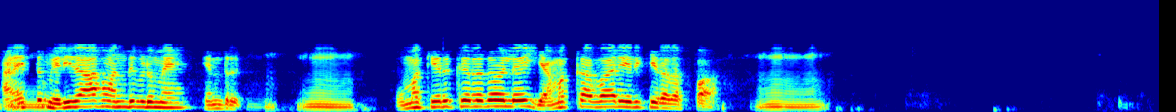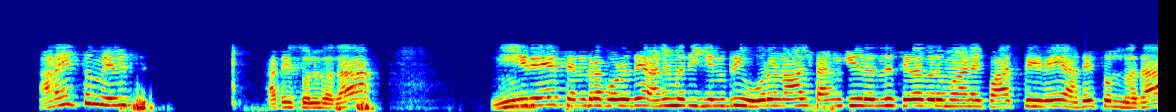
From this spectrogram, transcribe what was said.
அனைத்தும் எளிதாக வந்து விடுமே என்று உமக்கு இருக்கிறதோ இல்லையோ எமக்கு அவ்வாறு இருக்கிறதப்பா? அனைத்தும் எளிது அதை சொல்வதா? நீரே சென்ற பொழுதே அனுமதியின்றி ஒரு நாள் தங்கியிருந்து சிவபெருமானை பார்த்தீரே அதை சொல்வதா?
